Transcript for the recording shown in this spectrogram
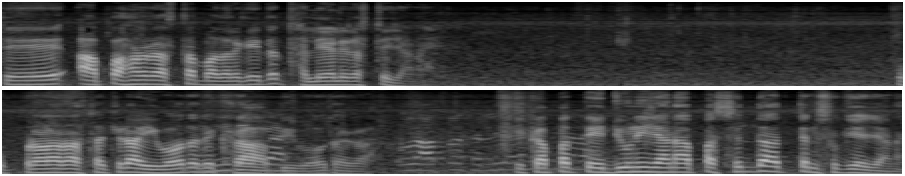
ਤੇ ਆਪਾਂ ਹੁਣ ਰਸਤਾ ਬਦਲ ਕੇ ਇੱਧਰ ਥੱਲੇ ਵਾਲੇ ਰਸਤੇ ਜਾਣਾ ਹੈ। ਉੱਪਰ ਵਾਲਾ ਰਸਤਾ ਚੜ੍ਹਾਈ ਬਹੁਤ ਹੈ ਤੇ ਖਰਾਬ ਵੀ ਬਹੁਤ ਹੈਗਾ। ਇੱਕ ਆਪਾਂ ਤੇਜੂ ਨਹੀਂ ਜਾਣਾ ਆਪਾਂ ਸਿੱਧਾ ਤਿਨਸੁਕੀਆ ਜਾਣਾ।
